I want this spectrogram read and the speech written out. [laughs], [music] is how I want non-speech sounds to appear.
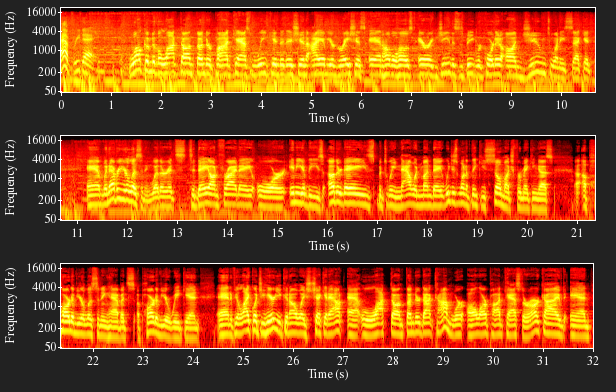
every day. Welcome to the Locked On Thunder Podcast Weekend Edition. I am your gracious and humble host, Eric G. This is being recorded on June 22nd. And whenever you're listening, whether it's today on Friday or any of these other days between now and Monday, we just want to thank you so much for making us a part of your listening habits, a part of your weekend. And if you like what you hear, you can always check it out at lockedonthunder.com where all our podcasts are archived. And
